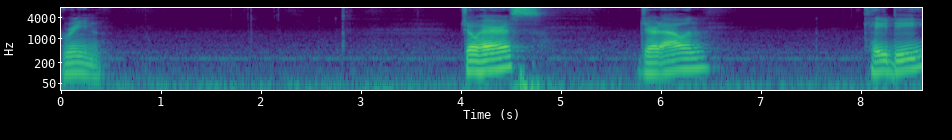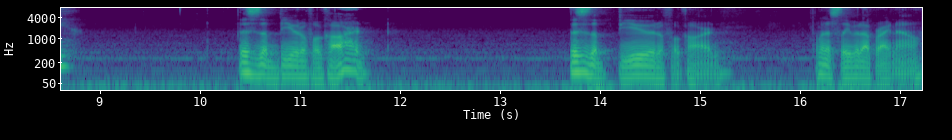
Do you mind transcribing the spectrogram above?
Green. Joe Harris, Jarrett Allen, KD. This is a beautiful card. This is a beautiful card. I'm going to sleeve it up right now.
